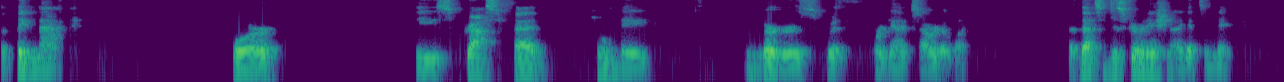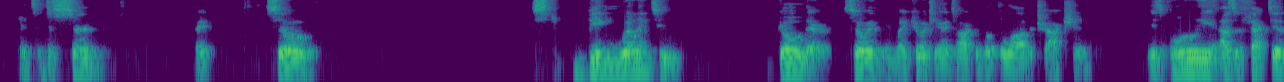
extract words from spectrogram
the Big Mac or these grass-fed homemade burgers with organic sourdough bun. That's a discrimination I get to make. It's a discernment, right? So being willing to go there. So in, in my coaching, I talk about the law of attraction is only as effective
